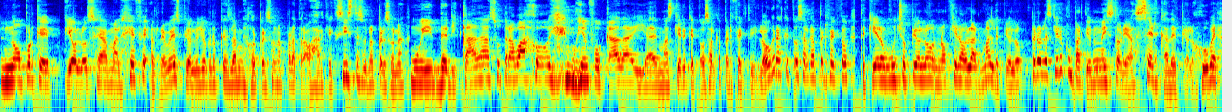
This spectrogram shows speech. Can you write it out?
No porque Piolo sea mal jefe, al revés, Piolo yo creo que es la mejor persona para trabajar que existe. Es una persona muy dedicada a su trabajo y muy enfocada y además quiere que todo salga perfecto y logra que todo salga perfecto. Te quiero mucho, Piolo. No quiero hablar mal de Piolo, pero les quiero compartir una historia acerca de Piolo Jubera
